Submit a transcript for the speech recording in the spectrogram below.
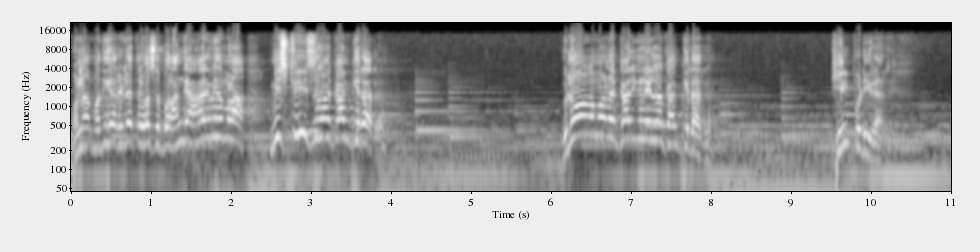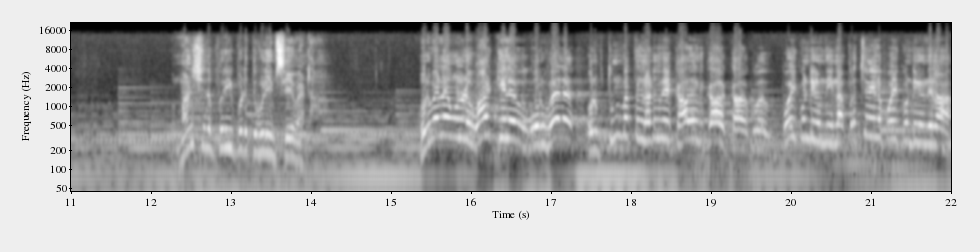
ஒன்னாம் அதிகார இடத்துல வசதி போற அங்க விதமான மிஸ்ட்ரீஸ் எல்லாம் காமிக்கிறார். வினோதமான காரியங்களை எல்லாம் காமிக்கிறார். கீழ்ப்படுகிறார். மனுஷனை பிரியப்படுத்தி ஊழியம் செய்ய வேண்டாம். ஒருவேளை உன்னுடைய வாழ்க்கையில ஒருவேளை ஒரு துன்பத்தில் நடுவே காதல் கா- கா- போய் கொண்டிருந்தீங்கன்னா பிரச்சனையில போய் கொண்டிருந்தீங்கன்னா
